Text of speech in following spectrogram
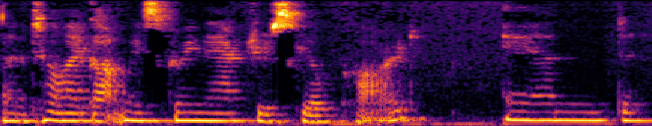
until I got my Screen Actors Guild card. And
